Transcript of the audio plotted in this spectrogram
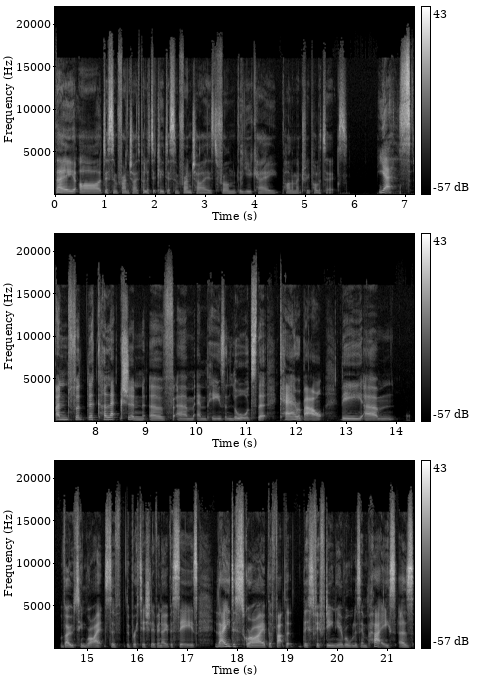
they are disenfranchised, politically disenfranchised from the UK parliamentary politics. Yes, and for the collection of um, MPs and lords that care about the um, voting rights of the British living overseas, they describe the fact that this 15 year rule is in place as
